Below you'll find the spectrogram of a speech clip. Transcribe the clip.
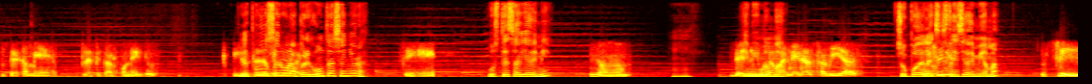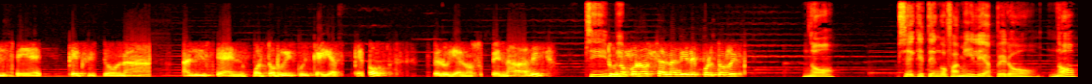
pues, déjame platicar con ellos. ¿Le puedo hacer una pregunta, señora? Sí. ¿Usted sabía de mí? No. De ¿Y mi ninguna mamá? manera sabías. ¿Supo de la sí. existencia de mi mamá? Sí, sé que existió una Alicia en Puerto Rico y que ella se quedó, pero ya no supe nada de ella. Sí. ¿Tú no conoces a nadie de Puerto Rico? No. Sé que tengo familia, pero no.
